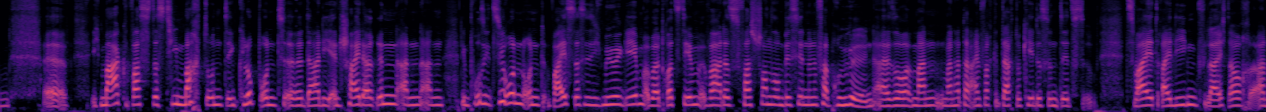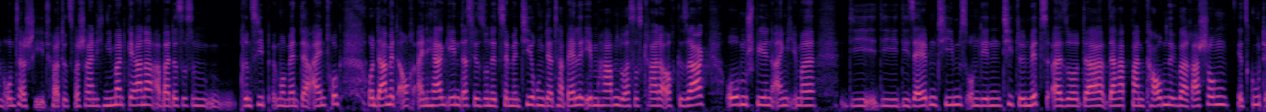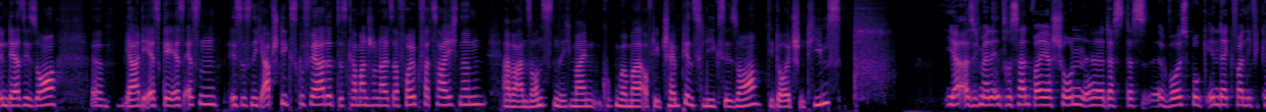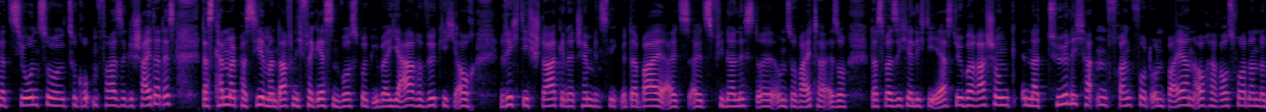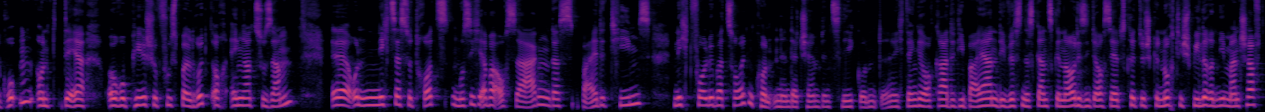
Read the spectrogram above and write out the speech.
äh, ich mag, was das Team macht und den Club und äh, da die Entscheiderinnen an, an den Positionen und weiß, dass sie sich Mühe geben, aber trotzdem war das fast schon so ein bisschen ein Verprügeln. Also man, man hat da einfach gedacht, okay, das sind jetzt zwei, drei Ligen vielleicht auch an Unterschied. Hört jetzt wahrscheinlich niemand gerne, aber das ist im Prinzip im Moment der Eindruck und damit auch einhergehen, dass wir so eine Zementierung der Tabelle eben haben. Du hast es gerade auch gesagt, gesagt, oben spielen eigentlich immer die, die, dieselben Teams um den Titel mit. Also da, da hat man kaum eine Überraschung. Jetzt gut in der Saison, äh, ja, die SGS Essen ist es nicht abstiegsgefährdet. Das kann man schon als Erfolg verzeichnen. Aber ansonsten, ich meine, gucken wir mal auf die Champions League-Saison, die deutschen Teams. Pff ja, also ich meine, interessant war ja schon, äh, dass, dass äh, Wolfsburg in der Qualifikation zur, zur Gruppenphase gescheitert ist. Das kann mal passieren. Man darf nicht vergessen, Wolfsburg über Jahre wirklich auch richtig stark in der Champions League mit dabei als, als Finalist äh, und so weiter. Also das war sicherlich die erste Überraschung. Natürlich hatten Frankfurt und Bayern auch herausfordernde Gruppen und der europäische Fußball rückt auch enger zusammen. Und nichtsdestotrotz muss ich aber auch sagen, dass beide Teams nicht voll überzeugen konnten in der Champions Champions League. Und äh, ich denke auch gerade die Bayern, die wissen das ganz genau, die sind ja auch selbstkritisch genug, die Spielerin, die Mannschaft,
